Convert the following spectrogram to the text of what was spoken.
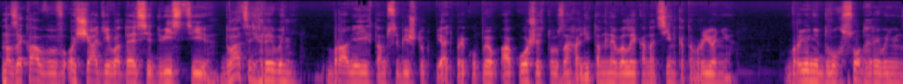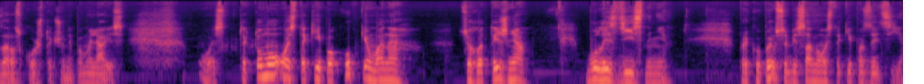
на ЗК в Ощаді в Одесі 220 гривень. Брав я їх там собі штук 5 прикупив, а кошик то взагалі там невелика націнка, там в районі, в районі 200 гривень він зараз коштує, якщо не помиляюсь. Ось. Так, тому ось такі покупки в мене цього тижня були здійснені. Прикупив собі саме ось такі позиції.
